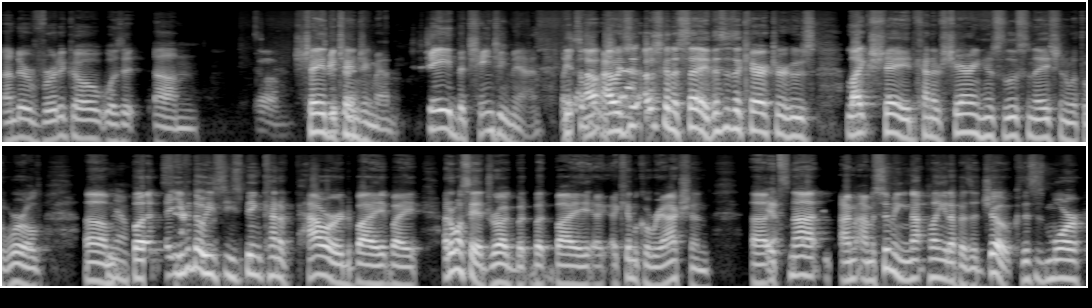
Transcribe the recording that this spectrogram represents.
under Vertigo was it um, um Shade the Changing Man. Shade the Changing Man. Like yeah, I, I, was just, I was just gonna say this is a character who's like Shade, kind of sharing his hallucination with the world. Um, yeah. But even though he's he's being kind of powered by by I don't want to say a drug, but but by a, a chemical reaction, uh, yeah. it's not. I'm I'm assuming not playing it up as a joke. This is more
